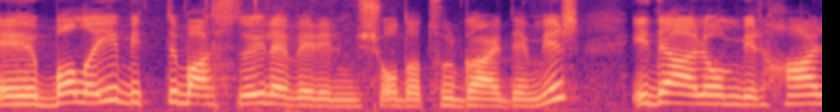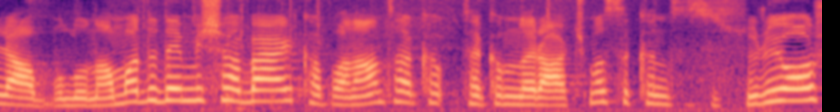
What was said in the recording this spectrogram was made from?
Ee, balayı bitti başlığıyla verilmiş o da Turgay Demir. İdeal 11 hala bulunamadı demiş haber. Kapanan takı- takımları açma sıkıntısı sürüyor.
